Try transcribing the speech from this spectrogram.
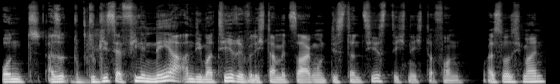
und also du, du gehst ja viel näher an die Materie, will ich damit sagen, und distanzierst dich nicht davon. Weißt du, was ich meine?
